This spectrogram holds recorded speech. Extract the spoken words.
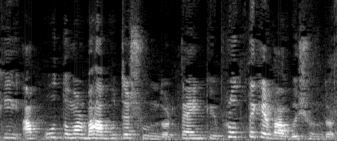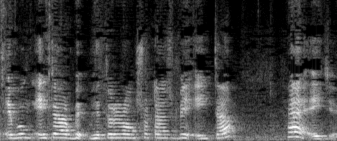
কি আপু, তোমার বাবুটা সুন্দর থ্যাংক ইউ প্রত্যেকের বাবুই সুন্দর। এবং এইটার ভেতরের অংশটা আসবে এইটা। হ্যাঁ এই যে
